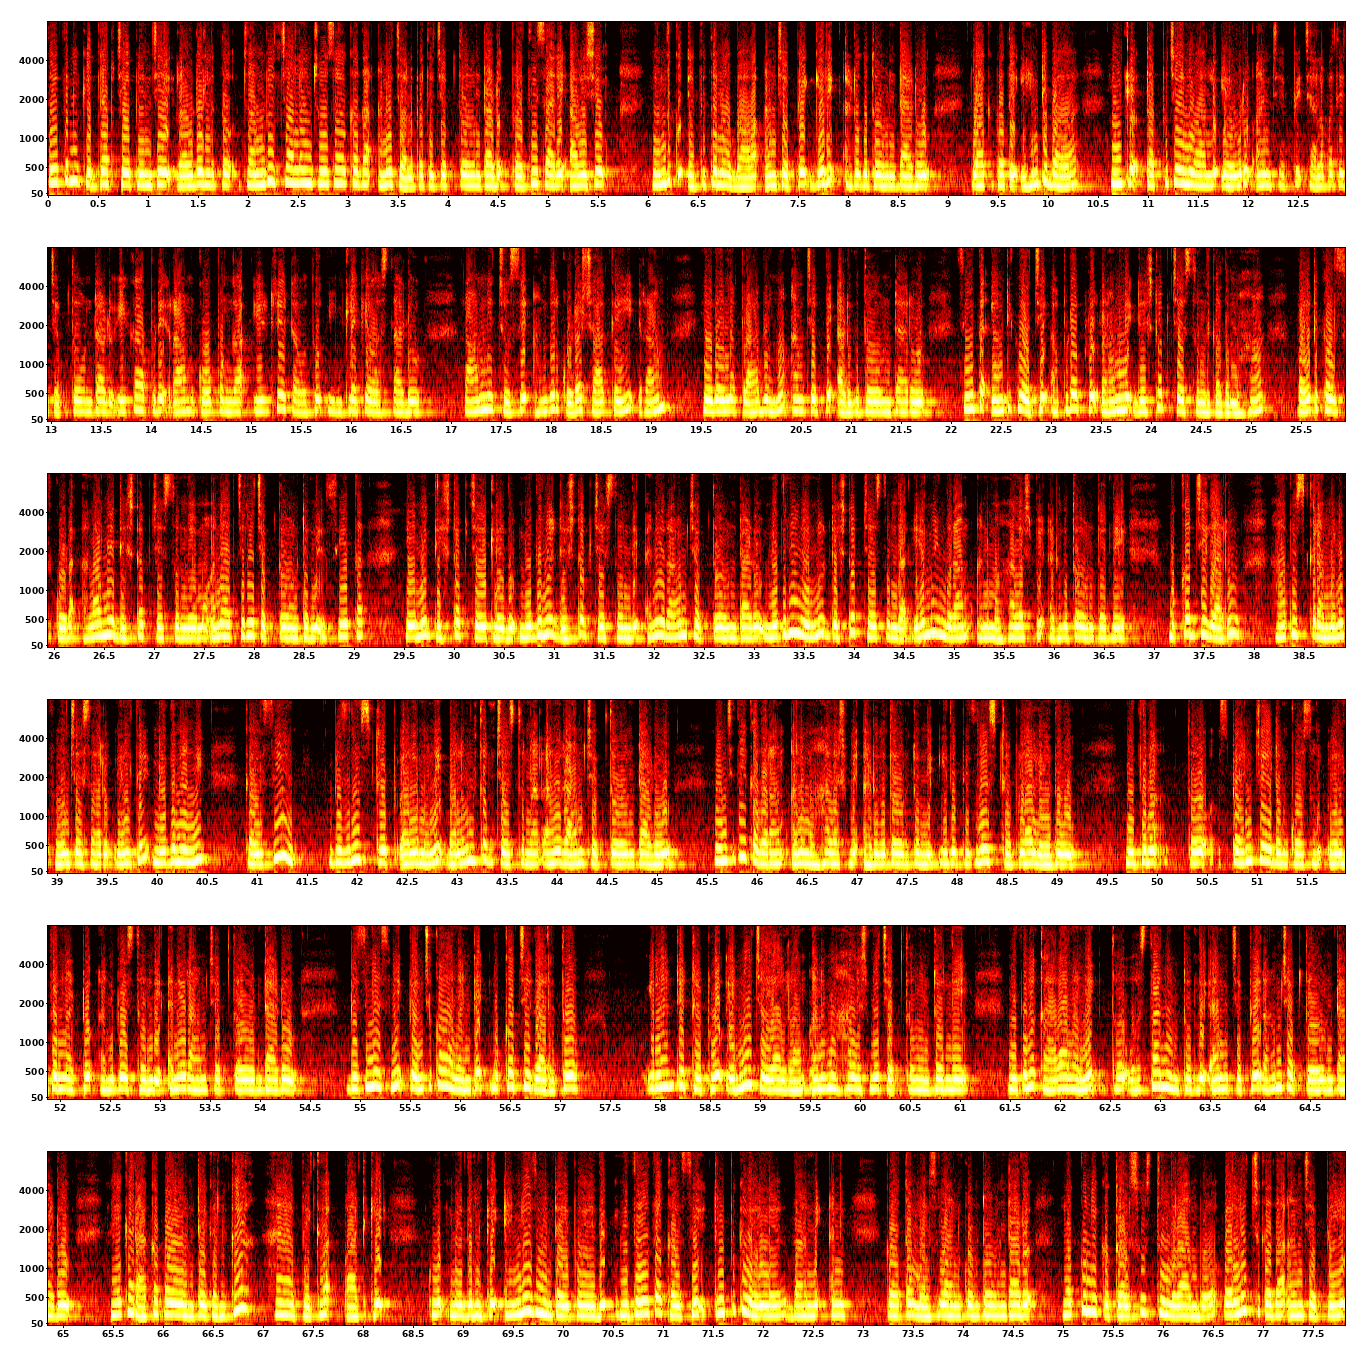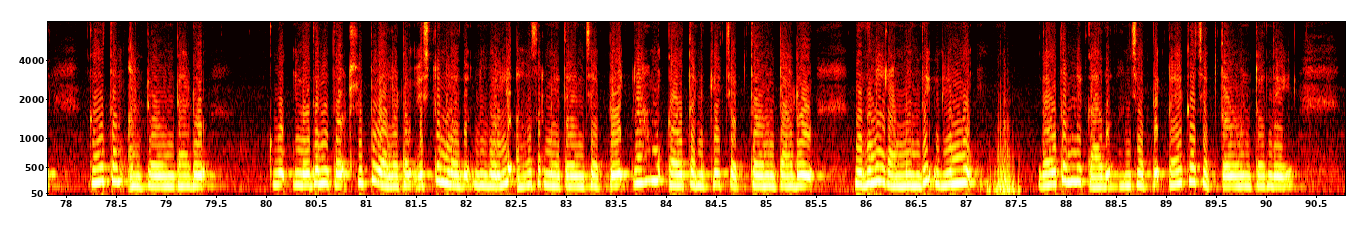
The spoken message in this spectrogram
సీతను కిడ్నాప్ చేపించి రౌడీలతో చంపించాలని చూసావు కదా అని చలపతి చెప్తూ ఉంటాడు. ప్రతిసారి ఆ విషయం ఎందుకు ఎత్తుతున్నావు బావ అని చెప్పి గిరి అడుగుతూ ఉంటాడు. లేకపోతే ఏంటి బావ? ఇంట్లో తప్పు చేయని వాళ్ళు ఎవరు అని చెప్పి చలపతి చెప్తూ ఉంటాడు. ఇక అప్పుడే రామ్ కోపంగా ఇరిటేట్ అవుతూ ఇంట్లోకి వస్తాడు. రామ్ని చూసి అందరూ కూడా షాక్ అయ్యి రామ్ ఏదైనా ప్రాబ్లమా? అని చెప్పి అడుగుతూ ఉంటారు. సీత ఇంటికి వచ్చి అప్పుడప్పుడు రామ్ని డిస్టర్బ్ చేస్తుంది కదా మహా. బయట కలిసి కూడా అలానే డిస్టర్బ్ చేస్తుందేమో అని అర్చన చెప్తూ ఉంటుంది. సీత ఏమి డిస్టర్బ్ చేయట్లేదు. నిధిని డిస్టర్బ్ చేస్తుంది అని రామ్ చెప్తూ ఉంటాడు. నిధిని నిన్ను డిస్టర్బ్ చేస్తుందా? ఏమైంది రామ్ అని మహాలక్ష్మి అడుగుతూ ఉంటుంది. ముఖర్జీ గారు ఆఫీస్కి రమ్మని ఫోన్ చేశారు. వెళ్తే నిధిని కలిసి బిజినెస్ ట్రిప్ వెళ్ళమని బలవంతం చేస్తున్నారు అని రామ్ చెప్తూ ఉంటాడు. మంచిదే కదా రామ్ అని మహాలక్ష్మి అడుగుతూ ఉంటుంది. ఇది బిజినెస్ ట్రిప్లా లేదు. మిథునతో స్పెండ్ చేయడం కోసం వెళ్తున్నట్టు అనిపిస్తుంది అని రామ్ చెప్తూ ఉంటాడు. బిజినెస్ని పెంచుకోవాలంటే ముఖర్జీ గారితో ఇలాంటి ట్రిప్లు ఎన్నో చేయాలి రామ్ అని మహాలక్ష్మి చెప్తూ ఉంటుంది. మిథున కావాలని తో వస్తానంటుంది అని చెప్పి రామ్ చెప్తూ ఉంటాడు. రేఖ రాకపోయి ఉంటే కనుక హ్యాపీగా వాటికి మిథునికి ఎంగేజ్మెంట్ అయిపోయేది. మిథునతో కలిసి ట్రిప్కి వెళ్ళే దాన్ని అని గౌతమ్ మనసులో అనుకుంటూ ఉంటాడు. లక్కు నీకు కలిసి వస్తుంది రాంబో వెళ్ళొచ్చు కదా అని చెప్పి గౌతమ్ అంటూ ఉంటాడు. నాకు మిథునతో ట్రిప్ వెళ్ళటం ఇష్టం లేదు. నువ్వు వెళ్ళి అవసరమైతే అని చెప్పి రామ్ గౌతమ్కి చెప్తూ ఉంటాడు. మిథున రమ్మంది నిన్ను గౌతమ్ని కాదు అని చెప్పి రేఖ చెప్తూ ఉంటుంది.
